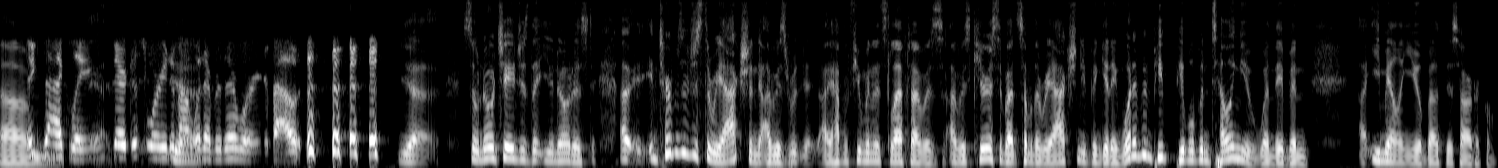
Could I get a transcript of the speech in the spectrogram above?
um, exactly. They're just worried about whatever they're worried about. yeah. So no changes that you noticed uh, in terms of just the reaction. I was. I have a few minutes left. I was. I was curious about some of the reaction you've been getting. What have been pe- people been telling you when they've been uh, emailing you about this article?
